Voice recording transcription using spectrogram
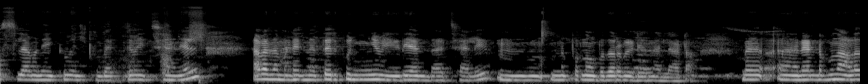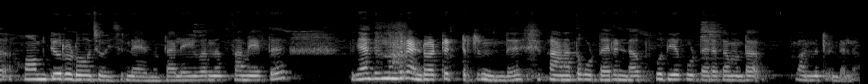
അസ്സാം വലൈക്കും welcome back to my channel. അപ്പോൾ നമ്മുടെ ഇന്നത്തെ ഒരു കുഞ്ഞു വീഡിയോ എന്താ വെച്ചാൽ ഇന്നിപ്പോൾ നോമ്പതോറ വീഡിയോ ഒന്നല്ല കേട്ടോ. രണ്ട് മൂന്ന് ആൾ ഹോം ടൂർ ഇടുമോ ചോദിച്ചിട്ടുണ്ടായിരുന്നു കേട്ടോ. ലൈവ് വന്ന സമയത്ത്. ഞാൻ ഇതിന് മുമ്പ് രണ്ട് വട്ടം ഇട്ടിട്ടുണ്ട്. പക്ഷെ കാണാത്ത കൂട്ടുകാരുണ്ടാവും. അപ്പോൾ പുതിയ കൂട്ടുകാരൊക്കെ നമ്മുടെ വന്നിട്ടുണ്ടല്ലോ.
